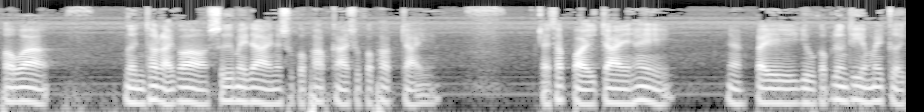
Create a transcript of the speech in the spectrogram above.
เพราะว่า เงินเท่าไหร่ก็ซื้อไม่ได้นะสุขภาพกายสุขภาพใจ แต่ถ้าปล่อยใจให้นะไปอยู่กับเรื่องที่ยังไม่เกิด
